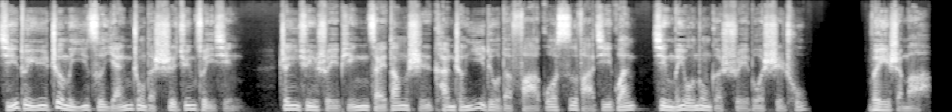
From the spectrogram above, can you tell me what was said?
即对于这么一次严重的弑君罪行，侦讯水平在当时堪称一流的法国司法机关竟没有弄个水落石出。为什么？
